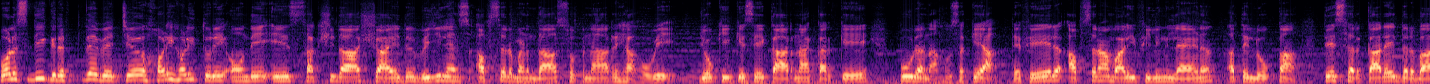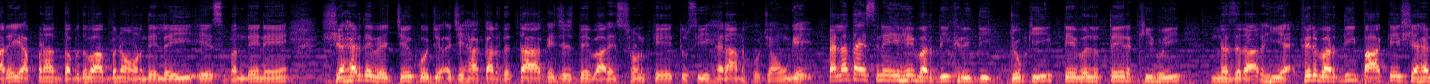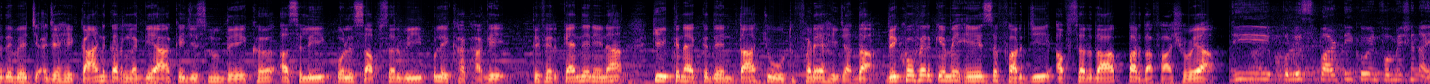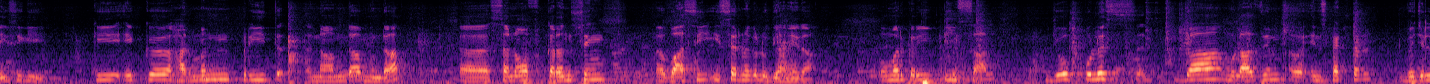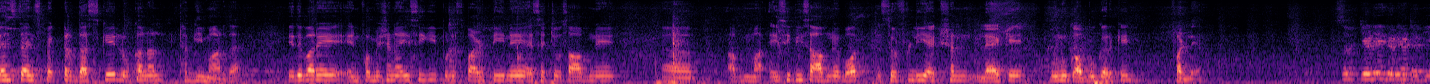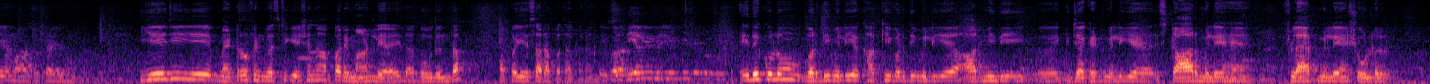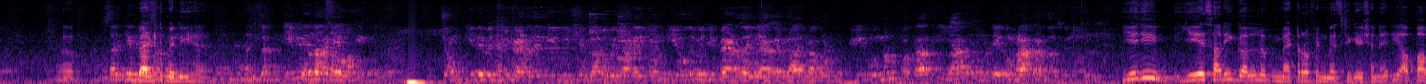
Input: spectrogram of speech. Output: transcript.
Police ਦੀ ਗ੍ਰਿਫਤ ਦੇ ਵਿੱਚ ਹੌਲੀ-ਹੌਲੀ ਤੁਰੇ ਆਉਂਦੇ ਇਸ ਸ਼ਖਸ ਦਾ ਸ਼ਾਇਦ ਵਿਜੀਲੈਂਸ ਅਫਸਰ ਬਣਨ ਦਾ ਸੁਪਨਾ ਰਿਹਾ ਹੋਵੇ। ਜੋ ਕਿ ਕਿਸੇ ਕਾਰਨਾ ਕਰਕੇ ਪੂਰਾ ਨਾ ਹੋ ਸਕਿਆ ਤੇ ਫਿਰ ਅਫਸਰਾਂ ਵਾਲੀ ਫੀਲਿੰਗ ਲੈਣ ਅਤੇ ਲੋਕਾਂ ਤੇ ਸਰਕਾਰੀ ਦਰਬਾਰੇ ਆਪਣਾ ਦਬਦਬਾ ਬਣਾਉਣ ਦੇ ਲਈ ਇਸ ਬੰਦੇ ਨੇ ਸ਼ਹਿਰ ਦੇ ਵਿੱਚ ਕੁਝ ਅਜਿਹਾ ਕਰ ਦਿੱਤਾ ਕਿ ਜਿਸ ਦੇ ਬਾਰੇ ਸੁਣ ਕੇ ਤੁਸੀਂ ਹੈਰਾਨ ਹੋ ਜਾਓਗੇ। ਪਹਿਲਾਂ ਤਾਂ ਇਸ ਨੇ ਇਹ ਵਰਦੀ ਖਰੀਦੀ ਜੋ ਕਿ ਟੇਬਲ ਉੱਤੇ ਰੱਖੀ ਹੋਈ ਨਜ਼ਰ ਆ ਰਹੀ ਹੈ। ਫਿਰ ਵਰਦੀ ਪਾ ਕੇ ਸ਼ਹਿਰ ਦੇ ਵਿੱਚ ਅਜਿਹੇ ਕਾਂਡ ਕਰਨ ਲੱਗਿਆ ਕਿ ਜਿਸ ਨੂੰ ਦੇਖ ਅਸਲੀ ਪੁਲਿਸ ਅਫਸਰ ਵੀ ਭੁਲੇਖਾ ਖਾ ਗਏ। ਤੇ ਫਿਰ ਕਹਿੰਦੇ ਨੇ ਨਾ ਕਿ ਇੱਕ ਨਾ ਇੱਕ ਦਿਨ ਤਾਂ ਝੂਠ ਫੜਿਆ ਹੀ ਜਾਂਦਾ ਦੇਖੋ ਫਿਰ ਕਿਵੇਂ ਇਸ ਫਰਜ਼ੀ ਅਫਸਰ ਦਾ ਪਰਦਾਫਾਸ਼ ਹੋਇਆ ਜੀ ਪੁਲਿਸ ਪਾਰਟੀ ਕੋ ਇਨਫੋਰਮੇਸ਼ਨ ਆਈ ਸੀਗੀ ਕਿ ਇੱਕ ਹਰਮਨਪ੍ਰੀਤ ਨਾਮ ਦਾ ਮੁੰਡਾ ਸਨ of ਕਰਨ ਸਿੰਘ ਵਾਸੀ ਈਸਰ ਨਗਰ ਲੁਧਿਆਣੇ ਦਾ ਉਮਰ ਕਰੀਬ 30 ਸਾਲ ਜੋ ਪੁਲਿਸ ਦਾ ਮੁਲਾਜ਼ਮ ਅ, ਇੰਸਪੈਕਟਰ ਵਿਜੀਲੈਂਸ ਦਾ ਇੰਸਪੈਕਟਰ ਦੱਸ ਕੇ ਲੋਕਾਂ ਨਾਲ ਠੱਗੀ ਮਾਰਦਾ ਹੈ। ਇਹਦੇ ਬਾਰੇ ਇਨਫੋਰਮੇਸ਼ਨ ਆਈ ਸੀਗੀ। ਪੁਲਿਸ ਪਾਰਟੀ ਨੇ ਐਸਐਚਓ ਸਾਹਿਬ ਨੇ ਏਸੀਪੀ ਸਾਹਿਬ ਨੇ ਬਹੁਤ ਸਵਿਫਟਲੀ ਐਕਸ਼ਨ ਲੈ ਕੇ ਉਹਨੂੰ ਕਾਬੂ ਕਰਕੇ ਫੜ ਲਿਆ। ਸਰ ਕਿਹੜੀਆਂ ਕਿਹੜੀਆਂ ਠੱਗੀਆਂ ਮਾਰ ਚੁੱਕਾ ਇਹ ਹੁਣ ਇਹ ਜੀ ਇਹ ਮੈਟਰ ਆਫ ਇਨਵੈਸਟੀਗੇਸ਼ਨ ਆ ਆਪਾਂ ਰਿਮਾਂਡ ਲਿਆ ਇਹਦਾ 2 ਦਿਨ ਦਾ। ਆਪਾਂ ਇਹ ਸਾਰਾ ਪਤਾ ਕਰਾਂਗੇ। ਵਰਦੀਆਂ ਵੀ ਮਿਲੀਆਂ ਜੀ ਇਹਦੇ ਕੋਲ? ਇਹਦੇ ਕੋਲੋਂ ਵਰਦੀ ਮਿਲੀ ਹੈ ਖਾਕੀ ਵਰਦੀ ਮਿਲੀ ਹੈ ਆਰਮੀ ਦੀ ਇੱਕ ਜੈਕਟ ਮਿਲੀ ਹੈ ਸਟਾਰ ਮਿਲੇ ਹੈ ਫਲੈਪ ਮਿਲੇ ਹੈ ਸ਼ੋਲਡਰ ਬੈਲਟ ਮਿਲੀ ਹੈ। ਹਾਂਜੀ। ਇਹ ਵੀ ਪਤਾ ਕਿ ਚੌਂਕੀ ਦੇ ਵਿੱਚ ਵੀ ਬੈਠਦੇ ਨਹੀਂ ਕੋਈ ਸ਼ਿਮਲਾ ਕੋਈ ਥਾਣੇ ਚੌਂਕੀ ਹੈ, ਉਹਦੇ ਵਿੱਚ ਵੀ ਬੈਠਦਾ ਹੀ ਜਾ ਕੇ ਮੁਲਾਜ਼ਮਾਂ ਕੋਲ। ਕਿ ਉਹਨਾਂ ਨੂੰ ਪਤਾ ਸੀ ਜਾਂ ਇਹ ਗੁੰਮਰਾਹ ਕਰਦਾ ਸੀ ਉਹਨਾਂ? ਨੂੰ ਇਹ ਜੀ ਇਹ ਸਾਰੀ ਗੱਲ ਮੈਟਰ ਆਫ ਇਨਵੈਸਟੀਗੇਸ਼ਨ ਹੈ ਜੀ ਆਪਾਂ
